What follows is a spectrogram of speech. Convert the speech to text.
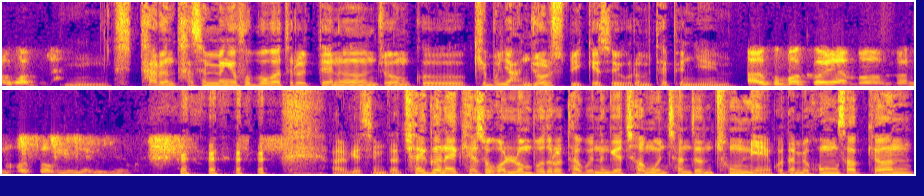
한 겁니다. 음, 다른 다섯 명의 후보가 들을 때는 좀 그 기분이 안 좋을 수도 있겠어요. 그러면 대표님. 아, 그 뭐, 그야 뭐, 그건 할 수 없는 얘기죠. 알겠습니다. 최근에 계속 언론 보도를 타고 있는 게 정운찬 전 총리, 그다음에 홍석현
